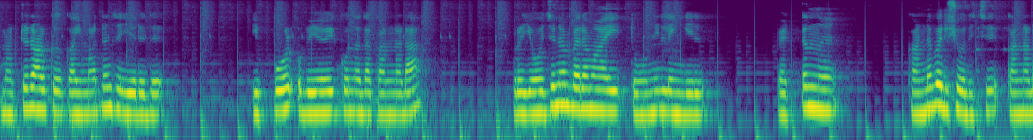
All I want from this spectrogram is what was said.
മറ്റൊരാൾക്ക് കൈമാറ്റം ചെയ്യരുത്. ഇപ്പോൾ ഉപയോഗിക്കുന്നത് കണ്ണട പ്രയോജനപരമായി തോന്നില്ലെങ്കിൽ പെട്ടെന്ന് കണ്ണ് പരിശോധിച്ച് കണ്ണട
